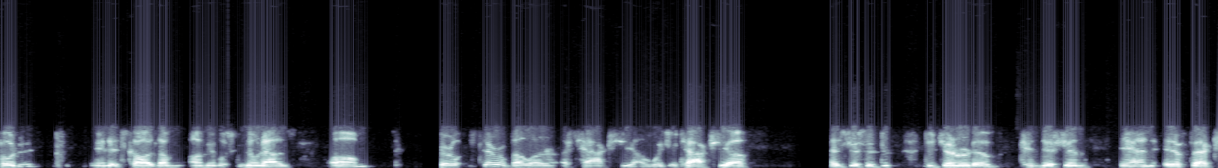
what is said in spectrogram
coated, and it's caused I'm I'm what's known as um, cerebellar ataxia, which ataxia is just a de- degenerative condition, and it affects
